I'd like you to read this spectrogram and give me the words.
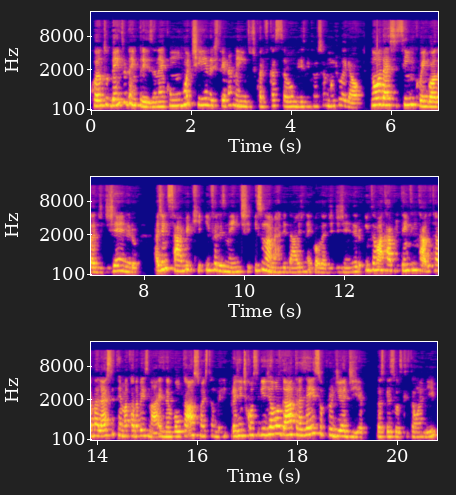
quanto dentro da empresa, né, com rotina de treinamento, de qualificação mesmo, então isso é muito legal. No ODS 5, em igualdade de gênero, a gente sabe que, infelizmente, isso não é uma realidade, né, igualdade de gênero, então a CAPRI tem tentado trabalhar esse tema cada vez mais, né, voltar ações também, para a gente conseguir dialogar, trazer isso para o dia a dia das pessoas que estão ali,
